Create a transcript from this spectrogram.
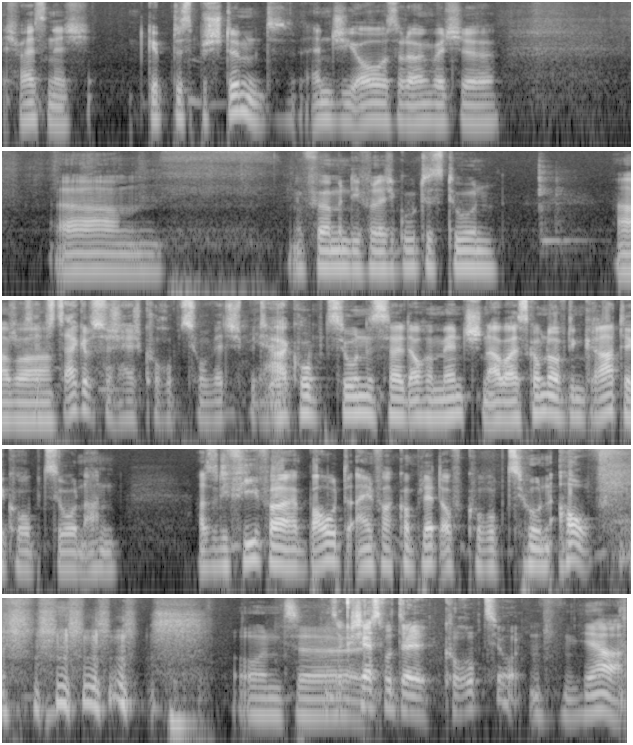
ich weiß nicht. Gibt es bestimmt NGOs oder irgendwelche ähm, Firmen, die vielleicht Gutes tun. Aber Selbst da gibt es wahrscheinlich Korruption, wette ich mit ja. Korruption ist halt auch im Menschen, aber es kommt auf den Grad der Korruption an. Also die FIFA baut einfach komplett auf Korruption auf. Und äh, Unser Geschäftsmodell, Korruption. ja.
